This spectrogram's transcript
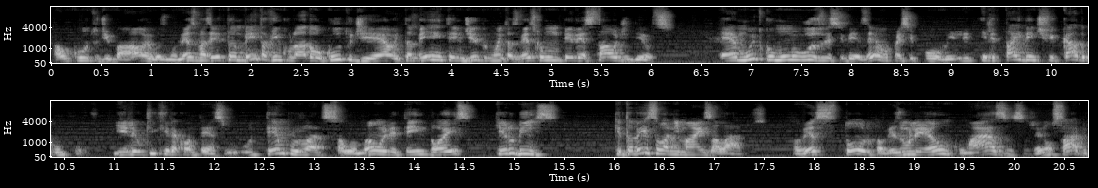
ao culto de Baal em alguns momentos, mas ele também está vinculado ao culto de El e também é entendido muitas vezes como um pedestal de Deus. É muito comum o uso desse bezerro para esse povo. Ele está identificado com o povo. E ele, o que, que ele acontece? O, o templo lá de Salomão ele tem dois querubins, que também são animais alados. Talvez touro, talvez um leão com asas, a gente não sabe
